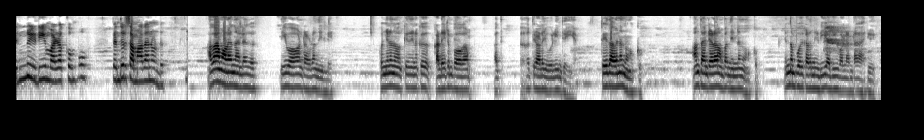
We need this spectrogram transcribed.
എന്നും ഇടിയും വഴക്കും. ഓ ഇപ്പം എന്തൊരു സമാധാനമുണ്ട്. അതാ മോളെ നല്ലത്. നീ പോകണ്ട അവിടെ നിന്നില്ലേ കുഞ്ഞിനെ നോക്കി നിനക്ക് കടയിലും പോകാം. ഒത്തിരി ആളെ ജോലിയും ചെയ്യാം. ചെയ്ത് അവനെ നോക്കും. അവൻ തന്റെ ഇടമാകുമ്പോൾ നിന്നെ നോക്കും. എന്നും പോയി കിടന്ന് ഇടി അടി കൊള്ളേണ്ട കാര്യമില്ല.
